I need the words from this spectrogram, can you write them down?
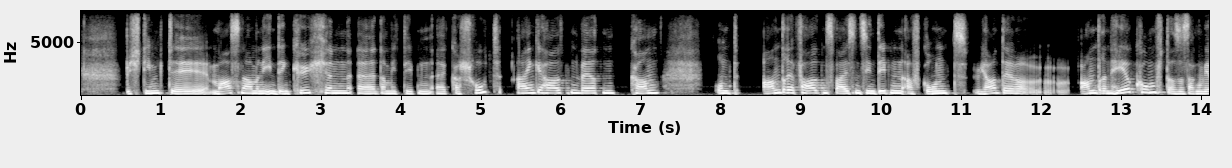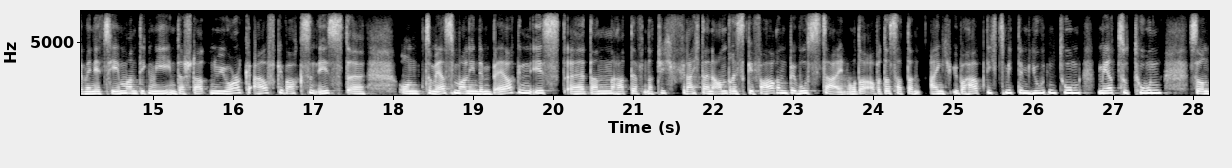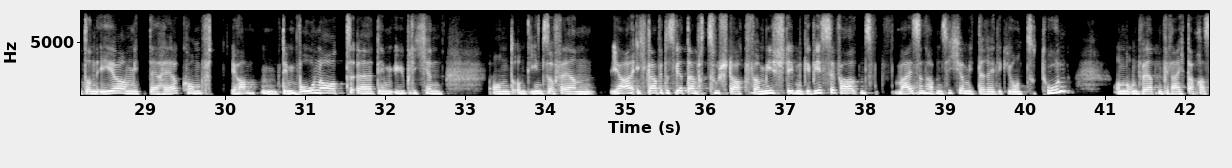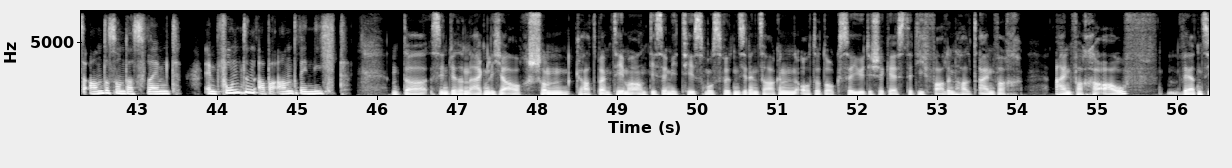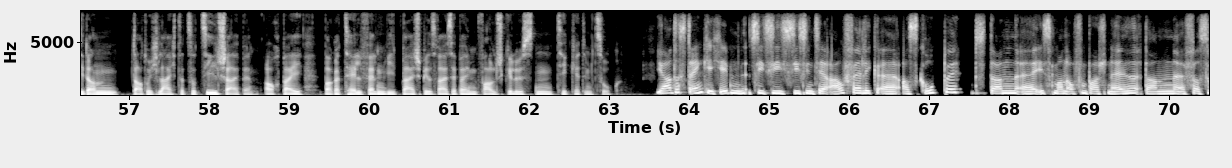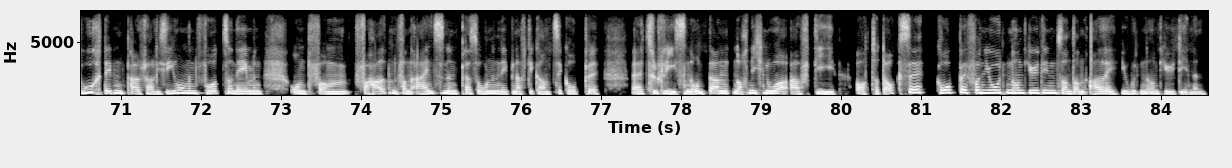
bestimmte Maßnahmen in den Küchen, äh, damit eben äh, Kashrut eingehalten werden kann. Und andere Verhaltensweisen sind eben aufgrund ja, der anderen Herkunft. Also sagen wir, wenn jetzt jemand irgendwie in der Stadt New York aufgewachsen ist äh, und zum ersten Mal in den Bergen ist, äh, dann hat er natürlich vielleicht ein anderes Gefahrenbewusstsein, oder? Aber das hat dann eigentlich überhaupt nichts mit dem Judentum mehr zu tun, sondern eher mit der Herkunft, ja, dem Wohnort, äh, dem üblichen und, und insofern, ja, ich glaube, das wird einfach zu stark vermischt. Eben gewisse Verhaltensweisen haben sicher mit der Religion zu tun und, und werden vielleicht auch als anders und als fremd empfunden, aber andere nicht. Und da sind wir dann eigentlich ja auch schon gerade beim Thema Antisemitismus. Würden Sie denn sagen, orthodoxe jüdische Gäste, die fallen halt einfach einfacher auf? Werden sie dann dadurch leichter zur Zielscheibe? Auch bei Bagatellfällen wie beispielsweise beim falsch gelösten Ticket im Zug? Ja, das denke ich eben. Sie, sie, sie sind sehr auffällig äh, als Gruppe. Dann äh, ist man offenbar schnell dann äh, versucht, eben Pauschalisierungen vorzunehmen und vom Verhalten von einzelnen Personen eben auf die ganze Gruppe äh, zu schließen. Und dann noch nicht nur auf die orthodoxe Gruppe von Juden und Jüdinnen, sondern alle Juden und Jüdinnen.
